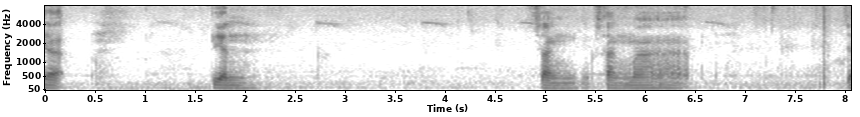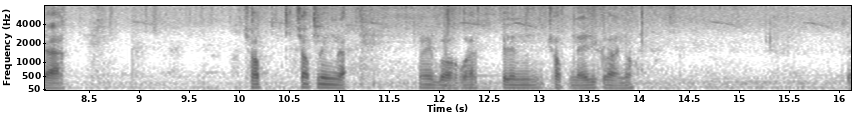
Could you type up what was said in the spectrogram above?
จะเปลี่ยนสั่งสั่งมา จากช็อปช็อปหนึ่งอะไม่บอกว่าเป็นช็อปไหนดีกว่าเนาะจะ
